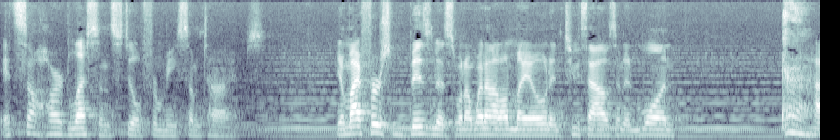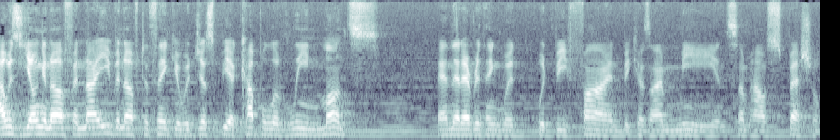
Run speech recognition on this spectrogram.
it's a hard lesson still for me sometimes. You know, my first business when I went out on my own in 2001, I was young enough and naive enough to think it would just be a couple of lean months and that everything would, would be fine because I'm me and somehow special.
